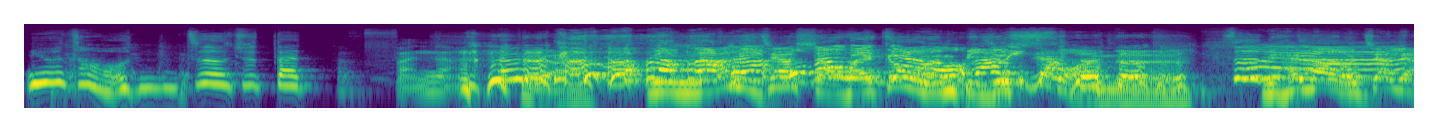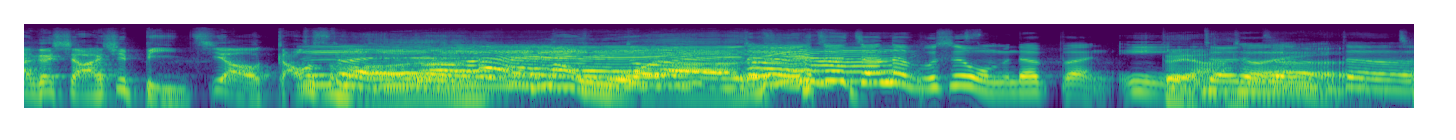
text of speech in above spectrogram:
因为这种这就带烦呐！你拿你家小孩跟我们比就算了，你还拿我家两个小孩去比较，搞什么？闹我呀！因为这真的不是我们的本意。对啊，真的真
